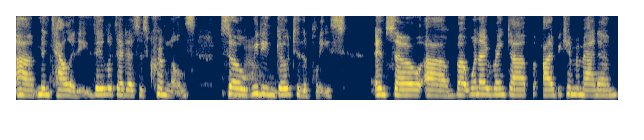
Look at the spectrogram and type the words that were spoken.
uh, mentality. They looked at us as criminals. So wow. we didn't go to the police. And so, um, but when I ranked up, I became a madam.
